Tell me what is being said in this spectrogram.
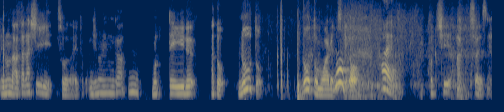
いろんな新しい素材とか、自分が持っている、あと、ノート。ノートもあるんですけど、はい。こっち、あ、こちらですね。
